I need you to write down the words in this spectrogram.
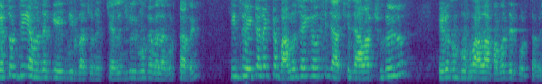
ভেতর দিয়ে আমাদেরকে এই নির্বাচনের চ্যালেঞ্জগুলি মোকাবেলা করতে হবে। কিন্তু এটার একটা ভালো জায়গা হচ্ছে যে আজকে যে আলাপ শুরু হলো, এরকম বহু আলাপ আমাদের করতে হবে।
